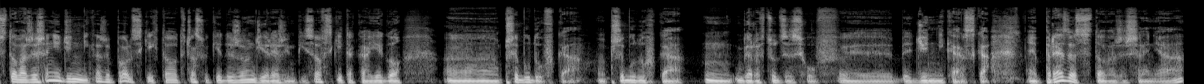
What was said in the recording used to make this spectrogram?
Stowarzyszenie Dziennikarzy Polskich to od czasu, kiedy rządzi reżim pisowski, taka jego e, przybudówka, przybudówka biorę w cudzysłów, y, dziennikarska. Prezes stowarzyszenia,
